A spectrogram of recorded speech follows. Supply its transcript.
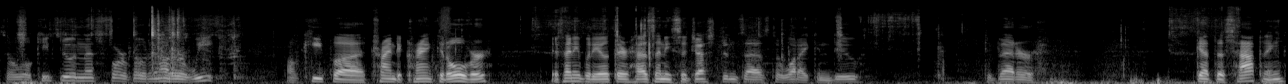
so we'll keep doing this for about another week. I'll keep uh, trying to crank it over. If anybody out there has any suggestions as to what I can do to better get this happening,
